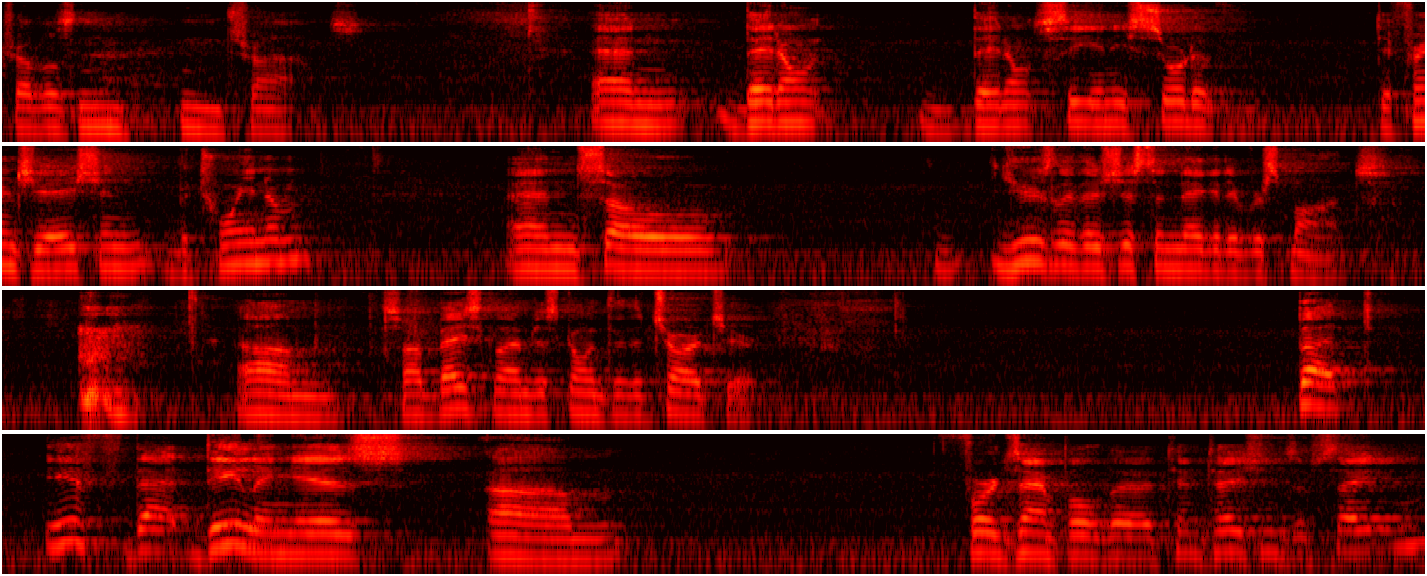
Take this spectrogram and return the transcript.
troubles and, and trials. And they don't, they don't see any sort of differentiation between them. And so usually there's just a negative response. um, so basically, I'm just going through the charts here. But if that dealing is, um, for example, the temptations of Satan,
